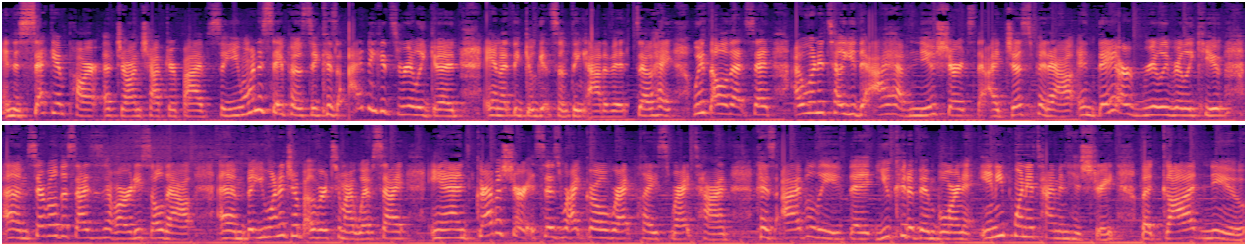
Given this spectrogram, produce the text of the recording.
in the second part of John chapter 5. So you want to stay posted because I think it's really good and I think you'll get something out of it. So, hey, with all that said, I want to tell you that I have new shirts that I just put out and they are really, really cute. Um, several of the sizes have already sold out, um, but you want to jump over to my website and grab a shirt. It says right girl, right place, right time because I believe that you could have been born at any point in time in history, but God knew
